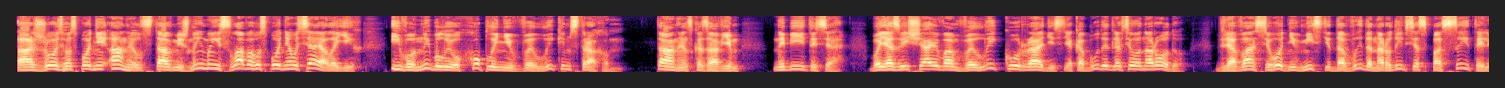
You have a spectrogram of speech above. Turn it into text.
Аж ось Господній ангел став між ними, і слава Господня осяяла їх, і вони були охоплені великим страхом. Та ангел сказав їм: Не бійтеся, бо я звіщаю вам велику радість, яка буде для всього народу. Для вас сьогодні в місті Давида народився Спаситель,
